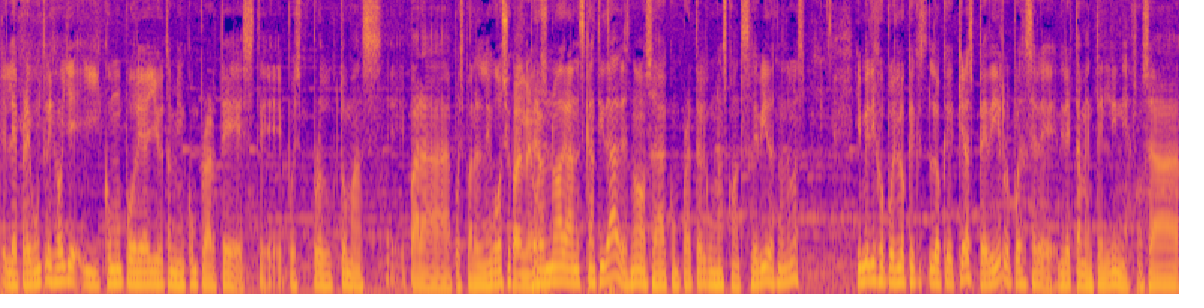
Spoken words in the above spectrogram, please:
le pregunto, le dije, oye, ¿y cómo podría yo también comprarte este, pues producto más eh, para, pues para el negocio? Para el Pero negocio. no a grandes cantidades, ¿no? O sea, comprarte algunas cuantas bebidas, nada más. Y me dijo, pues lo que, lo que quieras pedir lo puedes hacer eh, directamente en línea. O sea,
